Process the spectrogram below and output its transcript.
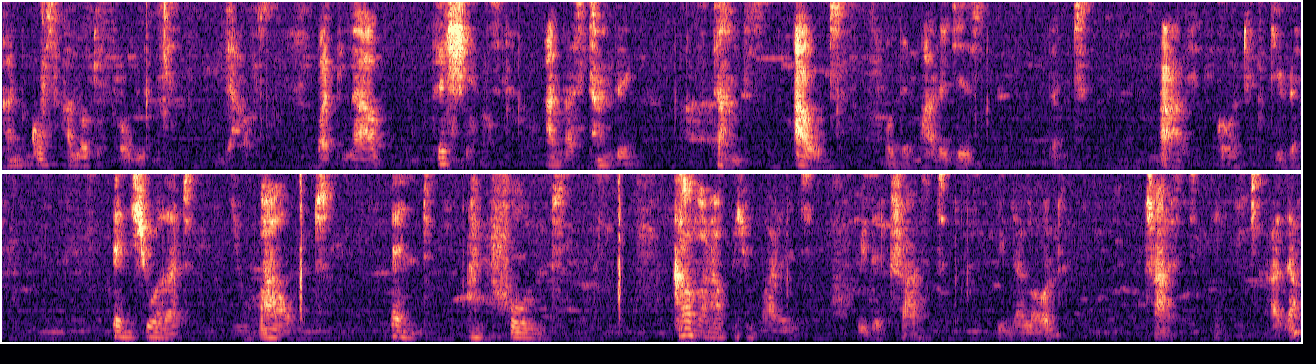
can cause a lot of problems in the house. But love, patience, understanding stands out for the marriages that are God given. Ensure that you bound and unfold, cover up your marriage with the trust in the Lord, trust in each other,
